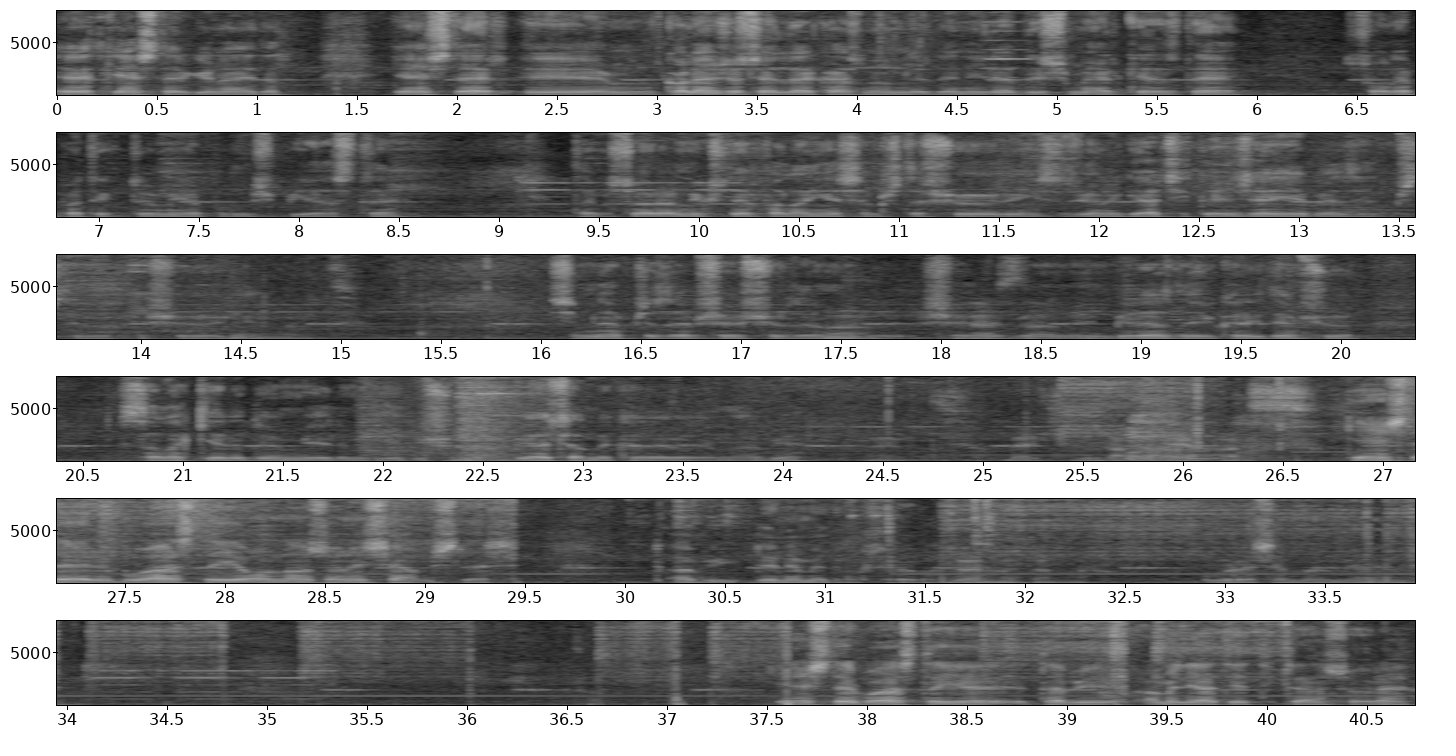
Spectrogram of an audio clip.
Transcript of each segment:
Evet gençler günaydın. Gençler, e, kolenjo seller karsinomu nedeniyle dış merkezde sol hepatektomi yapılmış bir hasta. Tabi sonra nüksler falan yaşamıştır. Şöyle insizyonu gerçekten J'ye benzetmiştir. Bakın şöyle. Şimdi ne yapacağız abi? Şöyle şuradan şöyle biraz daha biraz, biraz da yukarı gidelim. Şu salak yere dönmeyelim diye düşündüm. Bir açalım da karar verelim abi. Evet. Belki buradan da yaparız. Gençler bu hastayı ondan sonra şey yapmışlar. Abi dönemedim kusura bakma. Dönme dönme. Uğraşamam yani. Gençler bu hastayı tabi ameliyat ettikten sonra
